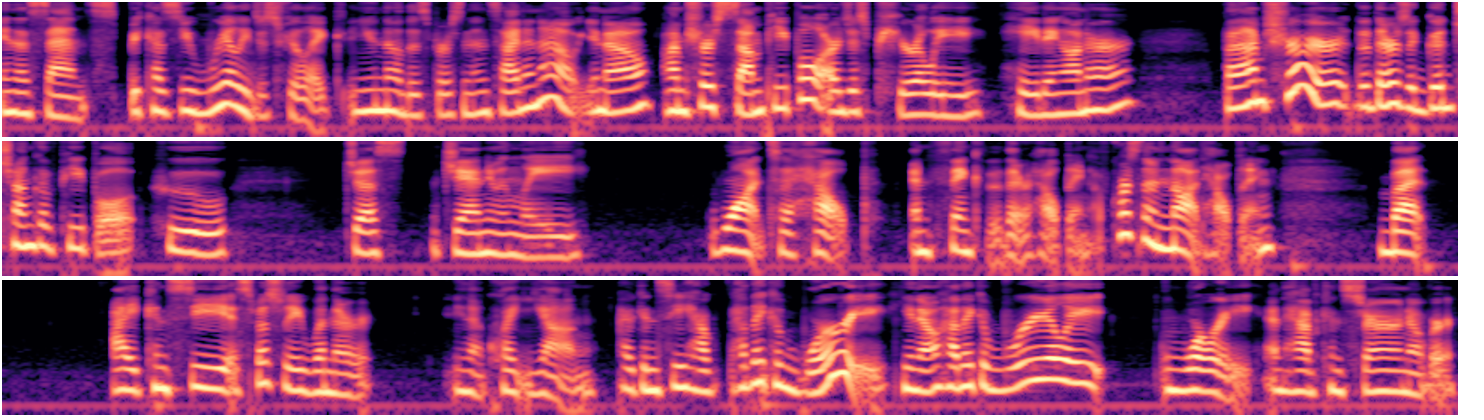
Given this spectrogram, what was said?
in a sense because you really just feel like you know this person inside and out, you know? I'm sure some people are just purely hating on her, but I'm sure that there's a good chunk of people who just genuinely want to help and think that they're helping. Of course, they're not helping, but I can see, especially when they're, you know, quite young, I can see how, how they could worry, you know, how they could really worry and have concern over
